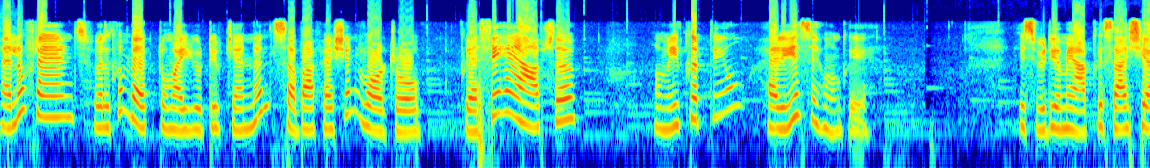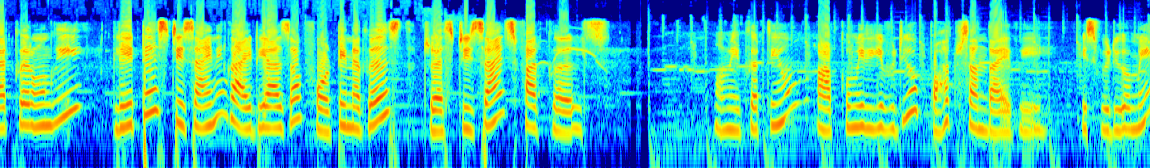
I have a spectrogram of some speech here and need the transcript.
Hello friends welcome back to my YouTube channel Saba fashion wardrobe कैसे हैं आप सब? उम्मीद करती हूँ हैरियत से होंगे। इस वीडियो में आपके साथ शेयर करूँगी लेटेस्ट डिज़ाइनिंग आइडियाज़ ऑफ़ 14 अगस्त ड्रेस डिज़ाइंस फॉर गर्ल्स उम्मीद करती हूँ आपको मेरी ये वीडियो बहुत पसंद आएगी। इस वीडियो में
